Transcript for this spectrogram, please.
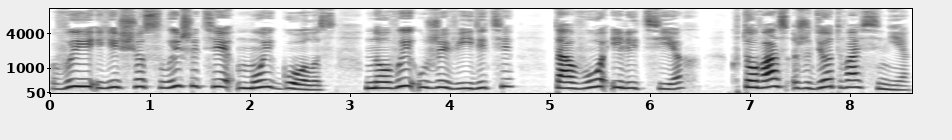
Вы еще слышите мой голос, но вы уже видите того или тех, кто вас ждет во сне,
